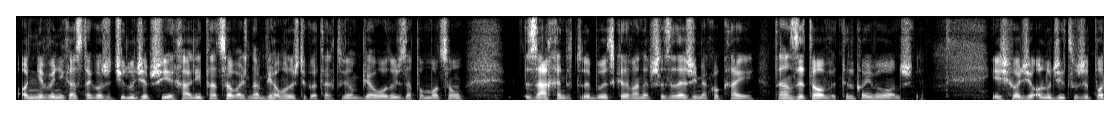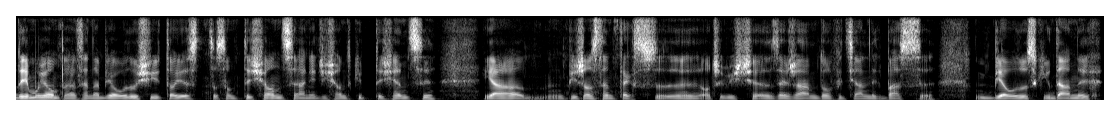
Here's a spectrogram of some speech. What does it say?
on nie wynika z tego, że ci ludzie przyjechali pracować na Białoruś, tylko traktują Białoruś za pomocą zachęt, które były skierowane przez reżim jako kraj tranzytowy, tylko i wyłącznie. Jeśli chodzi o ludzi, którzy podejmują pracę na Białorusi, to, jest, to są tysiące, a nie dziesiątki tysięcy. Ja pisząc ten tekst y, oczywiście zajrzałem do oficjalnych baz y, białoruskich danych.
